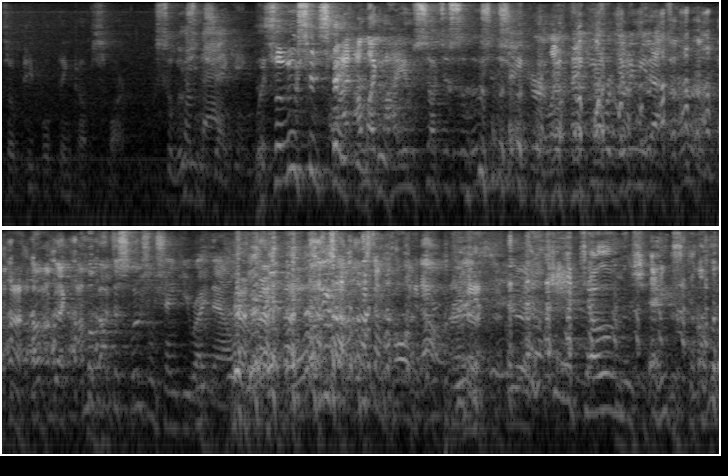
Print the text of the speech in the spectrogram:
so people think I'm smart. Solution Come back. shaking. Which- solution shaker. I, am like, I am such a solution shaker. Like, thank you for giving me that term. I'm I'm like, I'm about to solution shank you right now. at least, at least I'm calling it out. you can't tell them the shank's coming.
